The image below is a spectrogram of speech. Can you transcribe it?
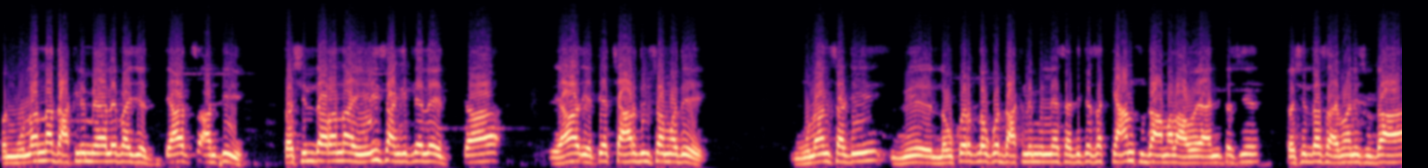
पण मुलांना दाखले मिळाले पाहिजेत. त्याच आणखी तहसीलदारांना हेही सांगितलेले आहेत का या येत्या चार दिवसामध्ये मुलांसाठी लवकरात लवकर दाखले मिळण्यासाठी त्याचा कॅम्प सुद्धा आम्हाला हवाय आणि तसे तहसीलदार साहेबांनी सुद्धा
